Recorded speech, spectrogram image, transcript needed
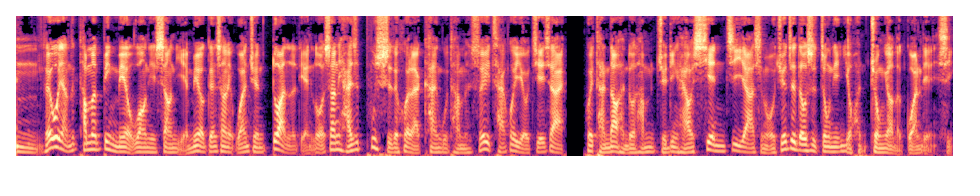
嗯，所以我想，他们并没有忘记上帝，也没有跟上帝完全断了联络，上帝还是不时的会来看顾他们，所以才会有接下来会谈到很多他们决定还要献祭啊什么。我觉得这都是中间有很重要的关联性。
